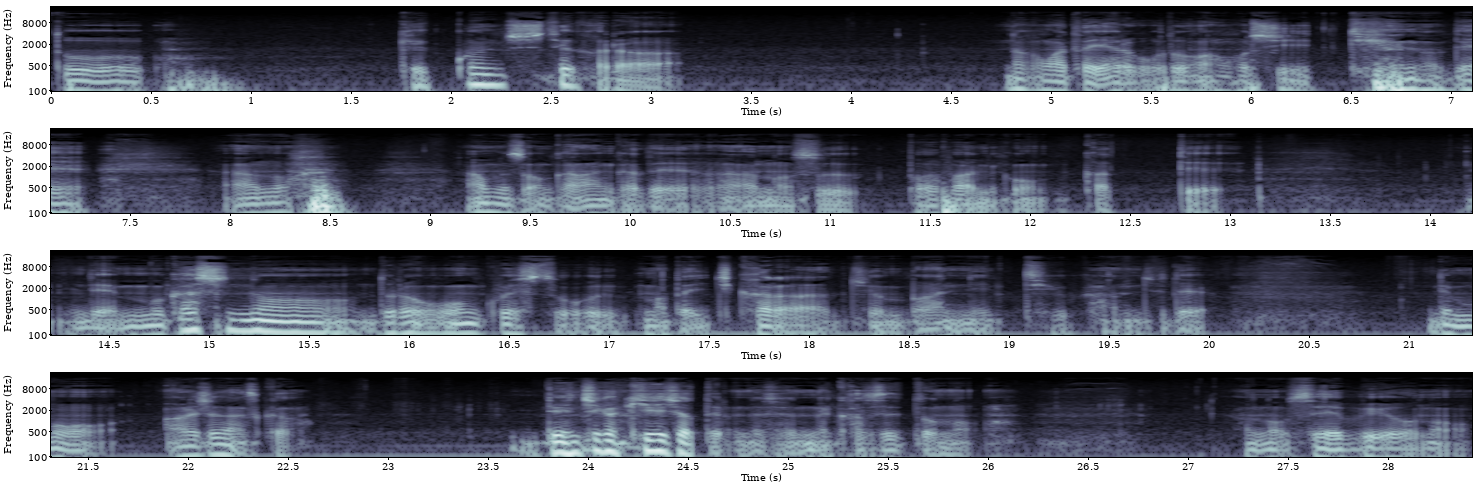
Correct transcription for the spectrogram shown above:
と結婚してからなんかまたやることが欲しいっていうのであのアマゾンかなんかであのスーパーファミコン買ってで昔の「ドラゴンクエスト」をまた一から順番にっていう感じででもあれじゃないですか。電池が切れちゃってるんですよねカセットの。あのセーブ用の。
